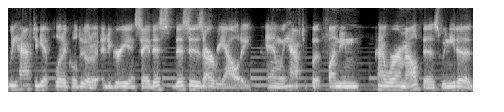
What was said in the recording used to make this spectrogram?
We have to get political to a degree and say this this is our reality, and we have to put funding kind of where our mouth is. We need a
